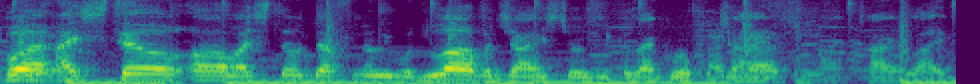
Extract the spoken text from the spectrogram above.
But Yeah. I still, um, I still definitely would love a Giants jersey because I grew up with Giants you. my entire life.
